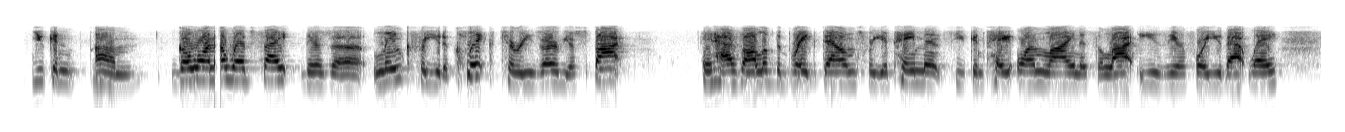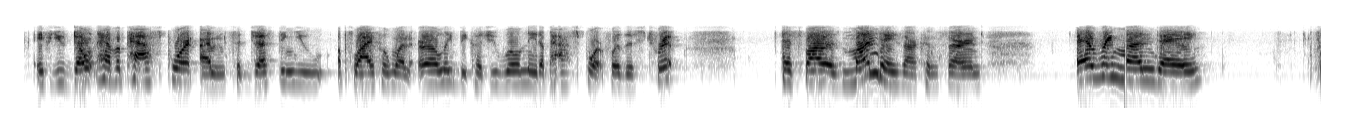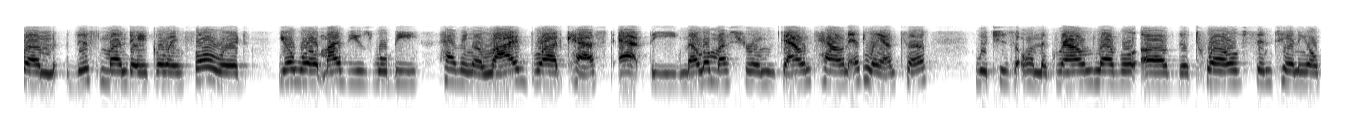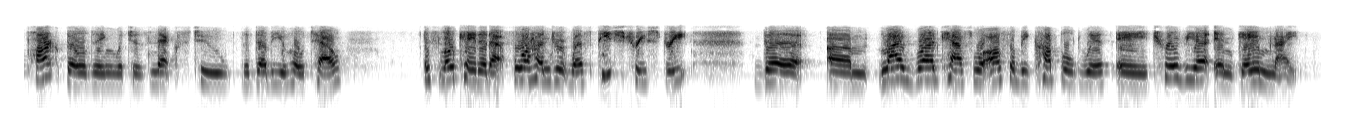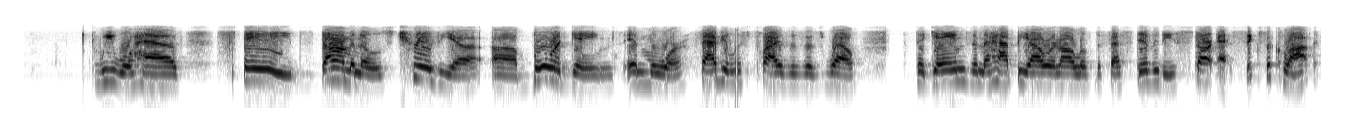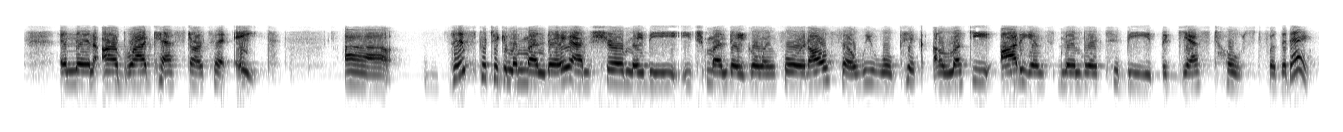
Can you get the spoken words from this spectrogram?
You can um, go on our website. There's a link for you to click to reserve your spot. It has all of the breakdowns for your payments. You can pay online. It's a lot easier for you that way. If you don't have a passport, I'm suggesting you apply for one early because you will need a passport for this trip. As far as Mondays are concerned, every Monday from this Monday going forward, Your World My Views will be having a live broadcast at the Mellow Mushroom downtown Atlanta, which is on the ground level of the 12 Centennial Park building, which is next to the W Hotel. It's located at 400 West Peachtree Street. The um, live broadcast will also be coupled with a trivia and game night. We will have spades, dominoes, trivia, uh, board games, and more. Fabulous prizes as well. The games and the happy hour and all of the festivities start at 6 o'clock, and then our broadcast starts at 8. Uh, this particular Monday, I'm sure maybe each Monday going forward also, we will pick a lucky audience member to be the guest host for the day.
